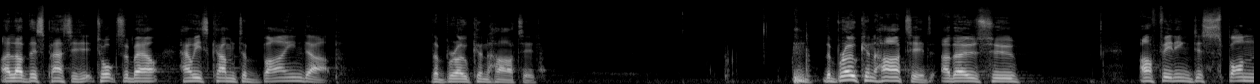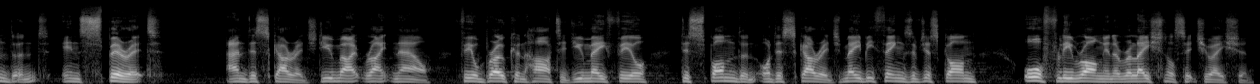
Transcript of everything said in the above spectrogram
I love this passage. It talks about how he's come to bind up the brokenhearted. the brokenhearted are those who are feeling despondent in spirit and discouraged. You might right now feel brokenhearted. You may feel despondent or discouraged. Maybe things have just gone awfully wrong in a relational situation.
